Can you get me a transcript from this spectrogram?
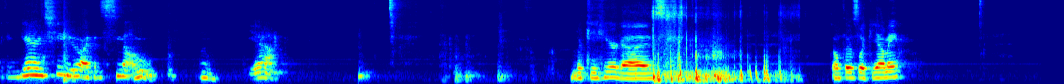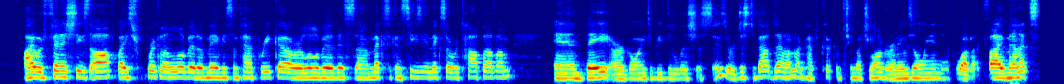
I can guarantee you I can smell. Mm, yeah. Looky here, guys. Don't those look yummy? I would finish these off by sprinkling a little bit of maybe some paprika or a little bit of this uh, Mexican seasoning mix over top of them and they are going to be delicious. These are just about done. I'm not going to have to cook them too much longer. And he was only in there for what, five minutes.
